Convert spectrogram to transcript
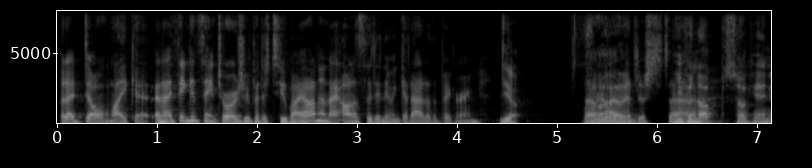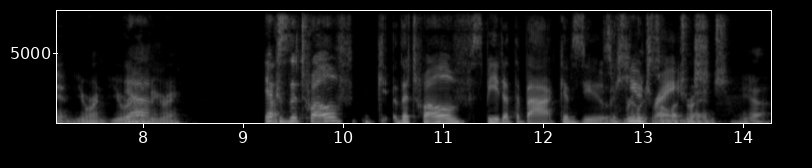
but I don't like it. And I think in St. George we put a two by on, and I honestly didn't even get out of the big ring. Yeah. So Really? I would just uh, Even up Snow Canyon, you weren't you were Yeah. in the big ring. yeah, because the twelve the twelve speed at the back gives you a really huge so range. much range. Yeah.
